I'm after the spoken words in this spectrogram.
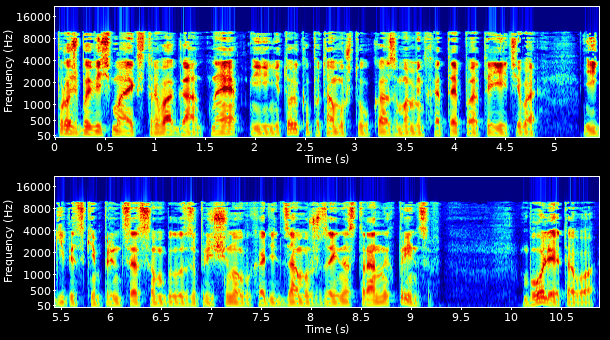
Просьба весьма экстравагантная, и не только потому, что указом Аменхотепа III египетским принцессам было запрещено выходить замуж за иностранных принцев. Более того,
